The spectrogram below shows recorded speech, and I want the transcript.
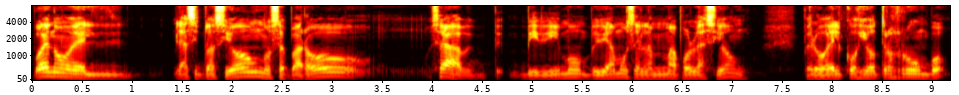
Bueno, el, la situación nos separó, o sea, vivimos, vivíamos en la misma población, pero él cogió otro rumbo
